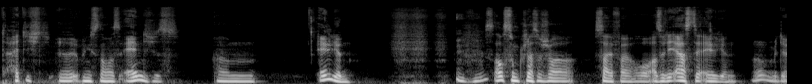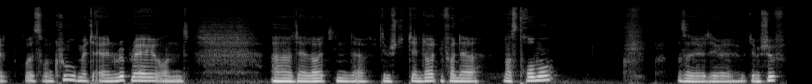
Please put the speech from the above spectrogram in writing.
Da hätte ich äh, übrigens noch was ähnliches. Ähm, Alien. Mhm. Ist auch so ein klassischer Sci-Fi-Horror. Also der erste Alien, ne? mit der größeren Crew, mit Alan Ripley und äh, der Leuten, der, dem, den Leuten von der Nostromo. Also der, der, dem Schiff,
